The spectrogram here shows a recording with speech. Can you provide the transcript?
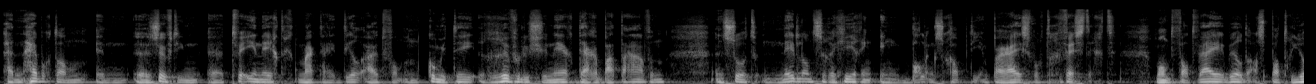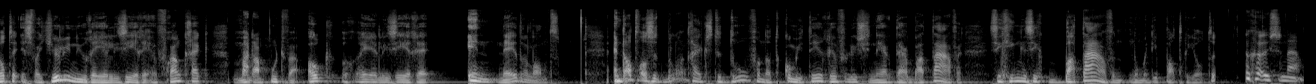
En hij wordt dan in eh, 1792 maakt hij deel uit van een comité revolutionair der Bataven. Een soort Nederlandse regering in ballingschap die in Parijs wordt gevestigd. Want wat wij wilden als patriotten is wat jullie nu realiseren in Frankrijk. Maar dat moeten we ook realiseren in Nederland. En dat was het belangrijkste doel van dat comité revolutionair der Bataven. Ze gingen zich Bataven noemen, die patriotten. Een geuzennaam.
